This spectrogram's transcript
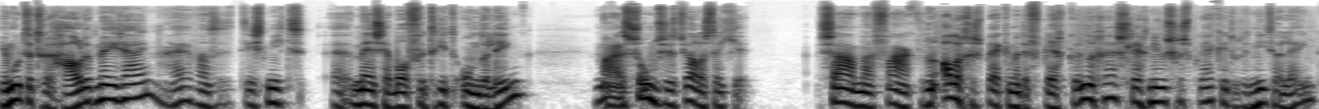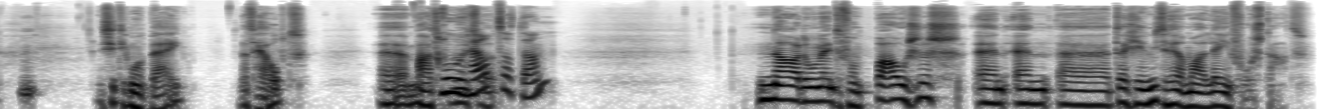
Je moet er terughoudend mee zijn. Hè? Want het is niet... eh, mensen hebben al verdriet onderling. Maar soms is het wel eens dat je samen vaak... We doen alle gesprekken met de verpleegkundige. Slecht nieuwsgesprekken. Je doet het niet alleen. Hm. Er zit iemand bij. Dat helpt. Eh, maar het Hoe helpt dat dan? Nou, de momenten van pauzes. En, en eh, dat je er niet helemaal alleen voor staat.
